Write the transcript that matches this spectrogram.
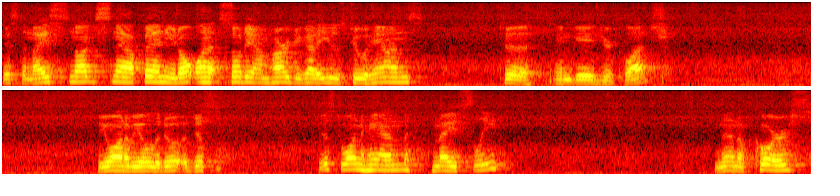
Just a nice snug snap in. You don't want it so damn hard you got to use two hands to engage your clutch. You want to be able to do it with just, just one hand nicely. And then of course,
